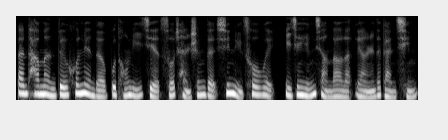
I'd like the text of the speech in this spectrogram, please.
但他们对婚恋的不同理解所产生的心理错位，已经影响到了两人的感情。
